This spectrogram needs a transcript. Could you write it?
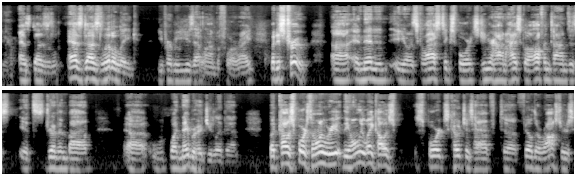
yeah. as does as does little league. You've heard me use that line before, right? But it's true. Uh, and then you know, in scholastic sports, junior high and high school, oftentimes it's it's driven by uh, what neighborhood you live in. But college sports, the only re- the only way college sports coaches have to fill their rosters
